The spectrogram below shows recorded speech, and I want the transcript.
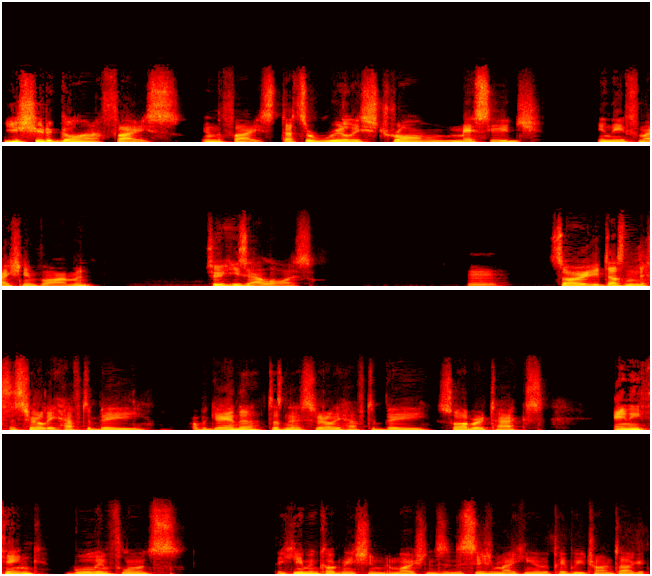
you shoot a guy in a face in the face. That's a really strong message in the information environment to his allies. Hmm. So it doesn't necessarily have to be propaganda. It doesn't necessarily have to be cyber attacks. Anything will influence the human cognition, emotions, and decision making of the people you try and target.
